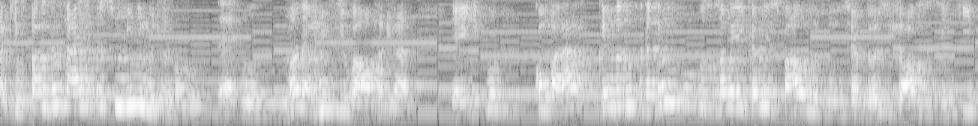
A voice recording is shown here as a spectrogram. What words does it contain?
Aqui tu paga 200 reais o preço mínimo de um jogo. É. Mano, é muito desigual, tá ligado? E aí, tipo, comparar. Até os, os americanos falam nos, nos servidores de jogos assim que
